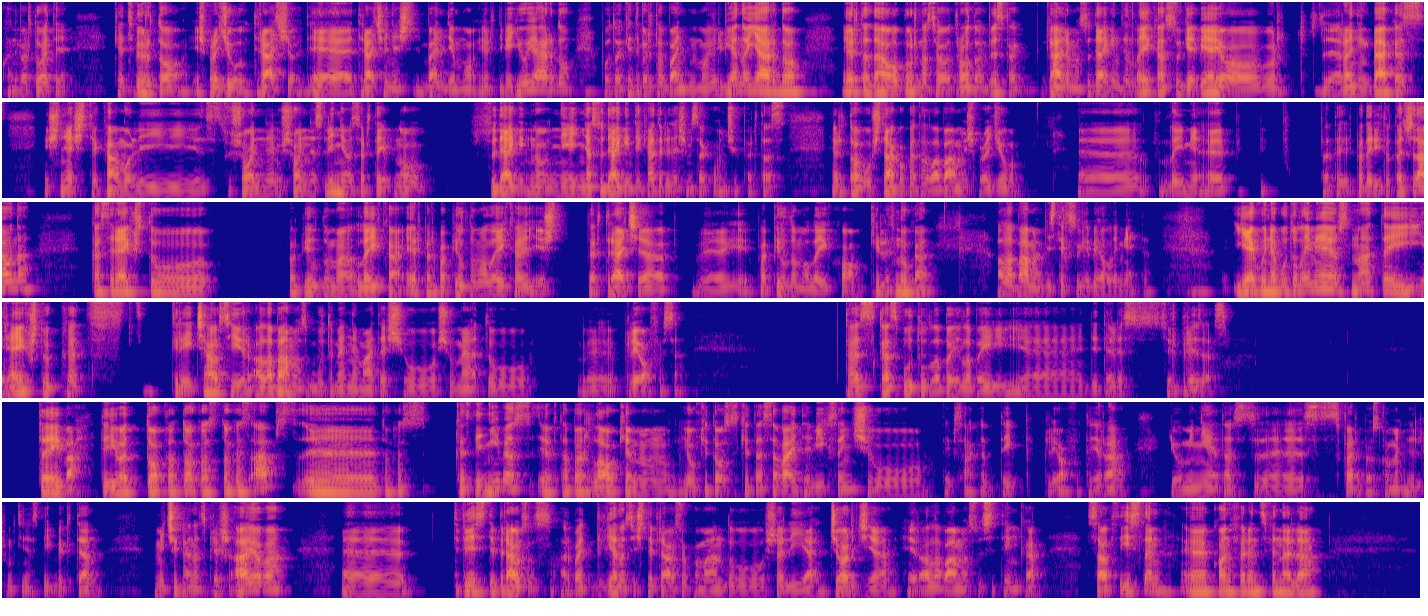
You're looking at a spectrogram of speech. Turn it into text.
konvertuoti ketvirto, iš pradžių trečio, e, trečio bandymo ir dviejų jardų, po to ketvirto bandymo ir vieno jardo. Ir tada Auburnas jau atrodo viską galima sudeginti laiką, sugebėjo running backas išnešti kamuolį už šoninė, šoninės linijos ir taip, nu, sudegin, nu, ne, nesudeginti 40 sekundžių per tas. Ir to užteko, kad Alabama iš pradžių e, laimė, e, padarytų touchdowną, kas reikštų papildomą laiką ir per papildomą laiką iš per trečią e, papildomą laiko kilinuką Alabama vis tik sugebėjo laimėti. Jeigu nebūtų laimėjus, na tai reikštų, kad greičiausiai ir Alabamos būtume nematę šių, šių metų e, playoffuose. Kas, kas būtų labai labai e, didelis surprizas. Tai va, tai va tokio, tokios, tokios apps, e, tokios kasdienybės ir dabar laukiam jau kitos kitą savaitę vykstančių, taip sakant, taip, playoffų. Tai yra jau minėtas e, svarbios rungtynės, tai Big Ten. Michiganas prieš Ajovą. E, dvi stipriausios, arba vienos iš stipriausių komandų šalyje, Georgia ir Alabama susitinka Southeastern e, Conference finale.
